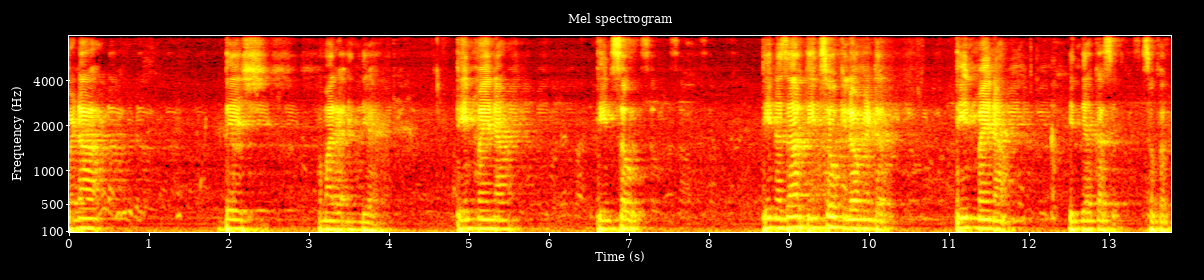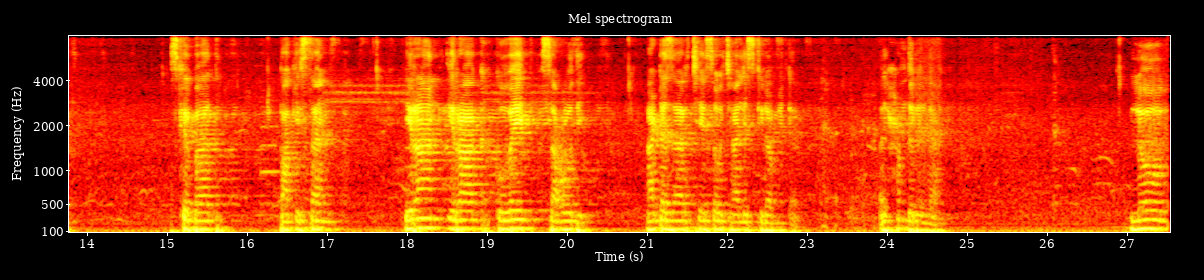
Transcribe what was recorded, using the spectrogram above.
بڑا دیش ہمارا انڈیا ہے تین مہینہ تین سو تین ہزار تین سو کلو میٹر تین مہینہ انڈیا کا سفر اس کے بعد Pakistan Iran Iraq Kuwait Saudi آٹھ ہزار چھ سو چالیس کلو میٹر الحمد للہ لوگ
